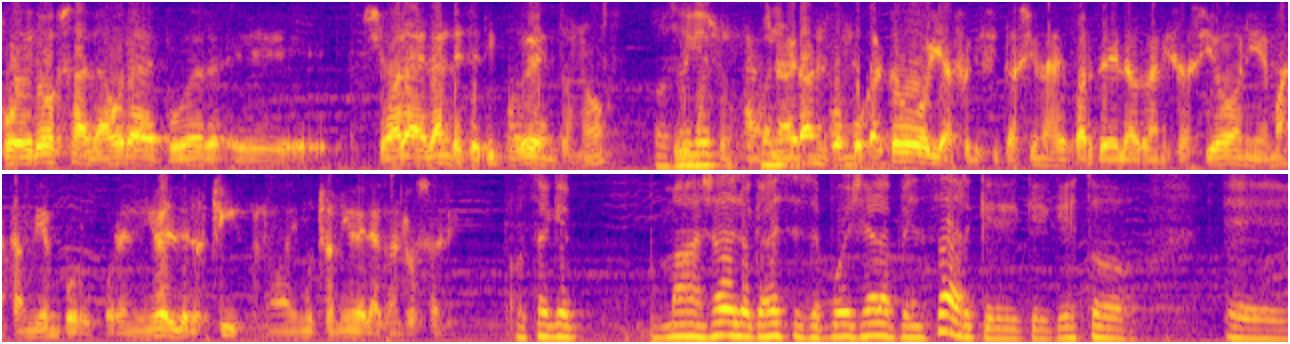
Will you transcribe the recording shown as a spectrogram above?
poderosa a la hora de poder llevar adelante este tipo de eventos, ¿no? O sea que, una, gran convocatoria, felicitaciones de parte de la organización y demás también por, por el nivel de los chicos, ¿no? Hay mucho nivel acá en Rosario. O sea que más allá de lo que a veces se puede llegar a pensar, que, que, que esto eh,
